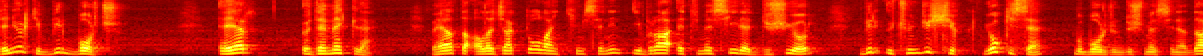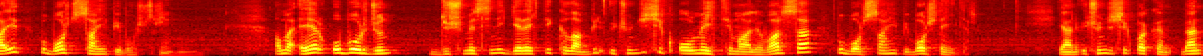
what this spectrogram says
Deniyor ki bir borç eğer ödemekle veyahut da alacaklı olan kimsenin ibra etmesiyle düşüyor, bir üçüncü şık yok ise bu borcun düşmesine dair bu borç sahip bir borçtur. Ama eğer o borcun düşmesini gerekli kılan bir üçüncü şık olma ihtimali varsa bu borç sahip bir borç değildir. Yani üçüncü şık bakın ben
